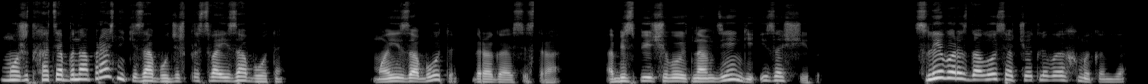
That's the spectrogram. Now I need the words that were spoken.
«Может, хотя бы на празднике забудешь про свои заботы?» «Мои заботы, дорогая сестра, обеспечивают нам деньги и защиту». Слева раздалось отчетливое хмыканье.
